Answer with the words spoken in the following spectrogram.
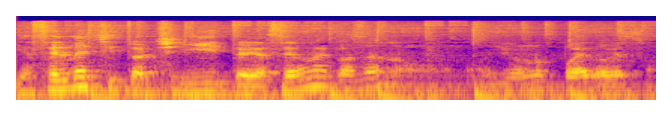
y hacerme chitochito y hacer una cosa, no, no, yo no puedo eso.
